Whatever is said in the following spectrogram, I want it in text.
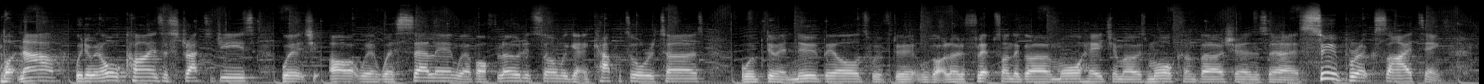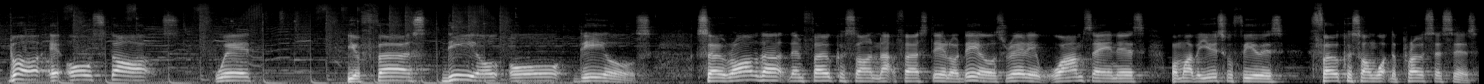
But now we're doing all kinds of strategies which are we're, we're selling, we have offloaded some, we're getting capital returns, we're doing new builds, we've, doing, we've got a load of flips on the go, more HMOs, more conversions, uh, super exciting. But it all starts with your first deal or deals. So rather than focus on that first deal or deals, really what I'm saying is what might be useful for you is focus on what the process is.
